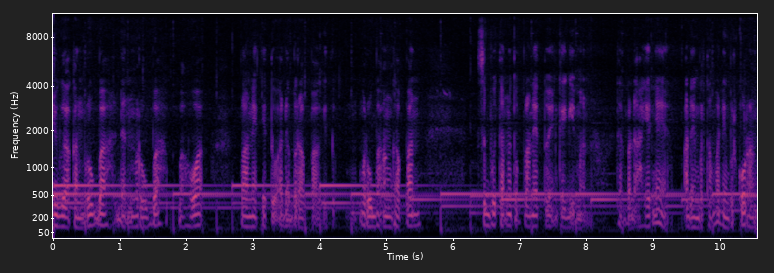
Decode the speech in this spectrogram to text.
juga akan berubah dan merubah bahwa planet itu ada berapa gitu. Merubah anggapan sebutan untuk planet itu yang kayak gimana dan pada akhirnya ya ada yang bertambah ada yang berkurang.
